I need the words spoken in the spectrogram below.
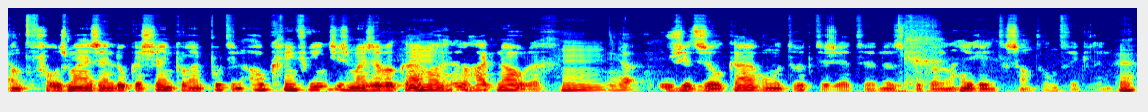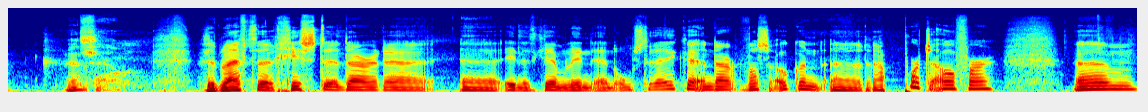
Want volgens mij zijn Lukashenko en Poetin ook geen vriendjes, maar ze hebben elkaar hmm. wel heel hard nodig. Hmm. Ja. Hoe zitten ze elkaar onder druk te zetten? Dat is natuurlijk wel een hele interessante ontwikkeling. Ja. Ja. Dus het blijft uh, gisten daar uh, uh, in het Kremlin en omstreken. En daar was ook een rapport over. Um,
